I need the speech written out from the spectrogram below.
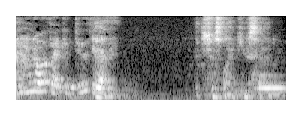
don't know if I can do this. It's just like you said.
